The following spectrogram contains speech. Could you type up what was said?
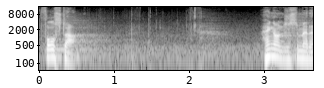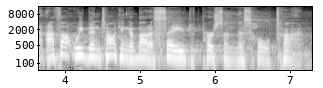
Full stop. Hang on just a minute. I thought we've been talking about a saved person this whole time.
